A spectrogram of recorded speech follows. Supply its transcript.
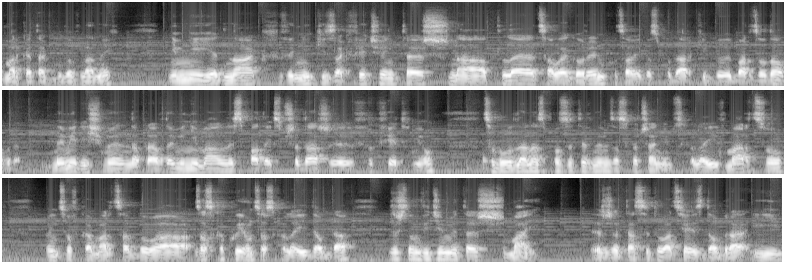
w marketach budowlanych. Niemniej jednak wyniki za kwiecień też na tle całego rynku, całej gospodarki były bardzo dobre. My mieliśmy naprawdę minimalny spadek sprzedaży w kwietniu, co było dla nas pozytywnym zaskoczeniem. Z kolei w marcu, końcówka marca była zaskakująco z kolei dobra. Zresztą widzimy też maj, że ta sytuacja jest dobra i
